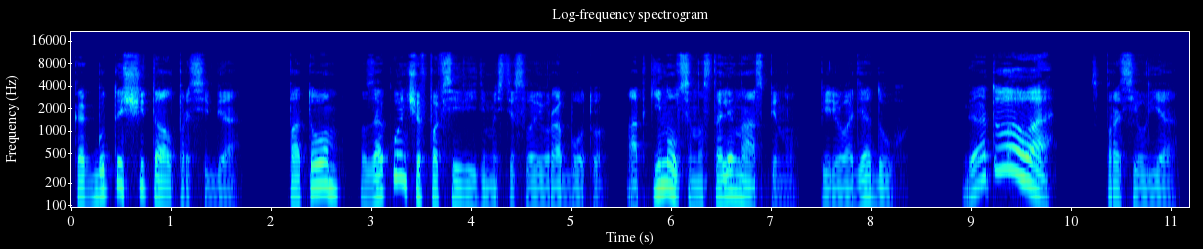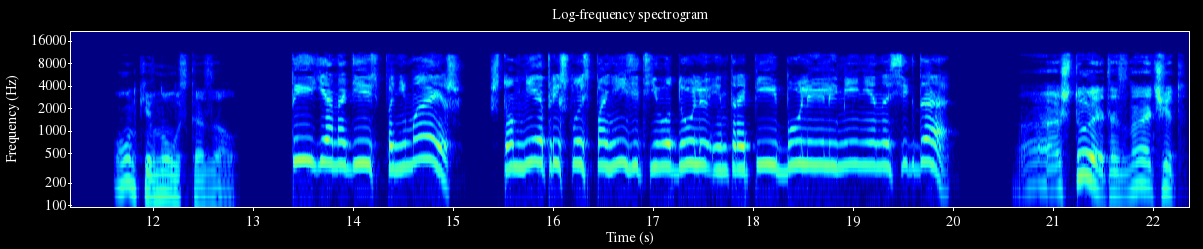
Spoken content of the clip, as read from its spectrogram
как будто считал про себя. Потом, закончив, по всей видимости, свою работу, откинулся на столе на спину, переводя дух. «Готово?» – спросил я. Он кивнул и сказал. Ты, я надеюсь, понимаешь, что мне пришлось понизить его долю энтропии более или менее навсегда. А что это значит?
